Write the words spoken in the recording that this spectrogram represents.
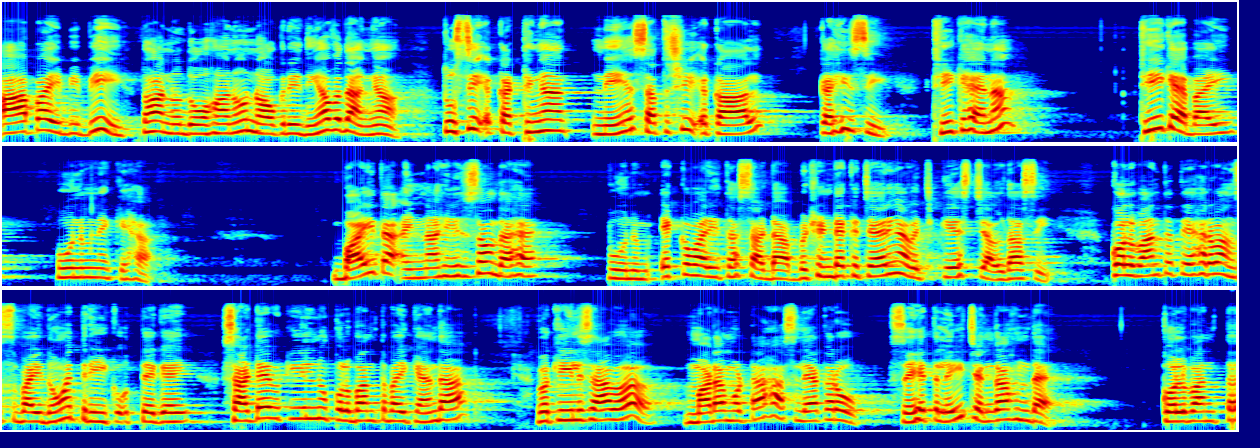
ਆ ਭਾਈ ਬੀਬੀ, ਤੁਹਾਨੂੰ ਦੋਹਾਂ ਨੂੰ ਨੌਕਰੀ ਦੀਆਂ ਵਧਾਈਆਂ। ਤੁਸੀਂ ਇਕੱਠੀਆਂ ਨੇ ਸਤਿ ਸ਼੍ਰੀ ਅਕਾਲ ਕਹੀ ਸੀ, ਠੀਕ ਹੈ ਨਾ? ਠੀਕ ਹੈ ਬਾਈ। ਪੂਨਮ ਨੇ ਕਿਹਾ, ਬਾਈ ਤਾਂ ਇੰਨਾ ਹੀ ਹਸਾਉਂਦਾ ਹੈ। ਪੂਨਮ ਇੱਕ ਵਾਰੀ ਤਾਂ ਸਾਡਾ ਬਠਿੰਡੇ ਕਚਹਿਰੀਆਂ ਵਿੱਚ ਕੇਸ ਚੱਲਦਾ ਸੀ। ਕੁਲਵੰਤ ਤੇ ਹਰਵੰਸ ਬਾਈ ਦੋਵੇਂ ਤਰੀਕ ਉੱਤੇ ਗਏ। ਸਾਡੇ ਵਕੀਲ ਨੂੰ ਕੁਲਵੰਤ ਬਾਈ ਕਹਿੰਦਾ, ਵਕੀਲ ਸਾਹਿਬ, ਮਾੜਾ ਮੋਟਾ ਹੱਸ ਲਿਆ ਕਰੋ, ਸਿਹਤ ਲਈ ਚੰਗਾ ਹੁੰਦਾ ਹੈ। ਕੁਲਵੰਤ,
